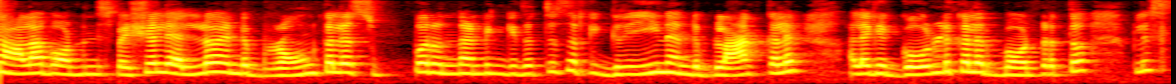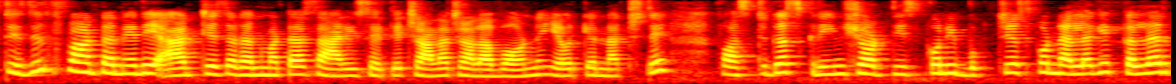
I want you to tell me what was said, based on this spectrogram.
చాలా బాగుంటుంది. Special yellow and brown colour super ఉందండి. ఇంక ఇది వచ్చేసరికి గ్రీన్ అండ్ బ్లాక్ కలర్ అలాగే గోల్డ్ కలర్ బార్డర్తో ప్లస్ టిజిల్స్ పార్ట్ అనేది యాడ్ చేశాడనమాట శారీస్ అయితే. చాలా చాలా బాగున్నాయి. ఎవరికైనా నచ్చితే ఫస్ట్గా స్క్రీన్ షాట్ తీసుకొని బుక్ చేసుకోండి. అలాగే కలర్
